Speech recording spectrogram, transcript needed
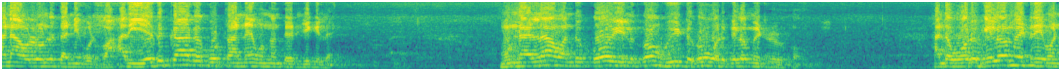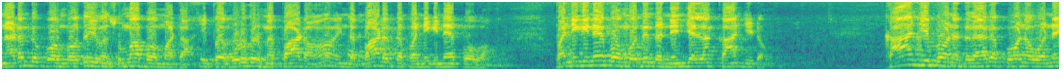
ஆனால் அவ்வளோண்டு தண்ணி கொடுப்பான். அது எதுக்காக கொடுத்தானே ஒன்றும் தெரிஞ்சுக்கல. முன்னெல்லாம் வந்து கோயிலுக்கும் வீட்டுக்கும் ஒரு கிலோமீட்டர் இருக்கும். அந்த ஒரு கிலோமீட்டர் இவன் நடந்து போகும்போது இவன் சும்மா போக மாட்டான். இப்போ கொடுக்குறமே பாடம் இந்த பாடத்தை பண்ணிக்கினே போவான். பண்ணிக்கினே போகும்போது இந்த நெஞ்செல்லாம் காஞ்சிடும். காஞ்சி போனதுக்காக போன உடனே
